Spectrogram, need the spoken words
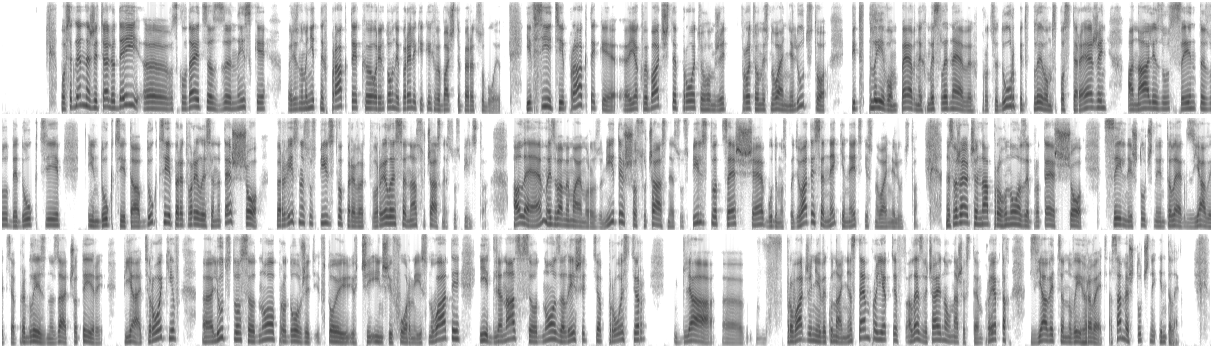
Повсякденне життя людей е, складається з низки різноманітних практик, орієнтовний перелік яких ви бачите перед собою. І всі ці практики, е, як ви бачите, протягом жит... протягом існування людства під впливом певних мисленевих процедур, під впливом спостережень, аналізу, синтезу, дедукції, індукції та абдукції перетворилися на те, що первісне суспільство перетворилося на сучасне суспільство. Але ми з вами маємо розуміти, що сучасне суспільство це ще будемо сподіватися, не кінець існування людства. Незважаючи на прогнози про те, що сильний штучний інтелект з'явиться приблизно за 4-5 років, людство все одно продовжить в той чи іншій формі існувати, і для нас все одно залишиться простір для е, впровадження і виконання STEM проєктів, але, звичайно, у наших STEM проєктах з'явиться новий гравець, а саме штучний інтелект.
